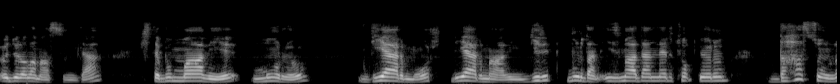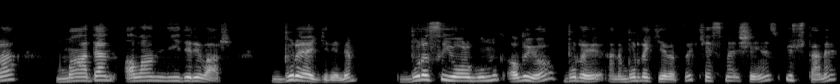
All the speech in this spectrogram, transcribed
ödül alamazsın daha. İşte bu maviyi, moru, diğer mor, diğer maviyi girip buradan izmadenleri topluyorum. Daha sonra maden alan lideri var. Buraya girelim. Burası yorgunluk alıyor. Burayı hani buradaki yaratığı kesme şeyiniz 3 tane.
